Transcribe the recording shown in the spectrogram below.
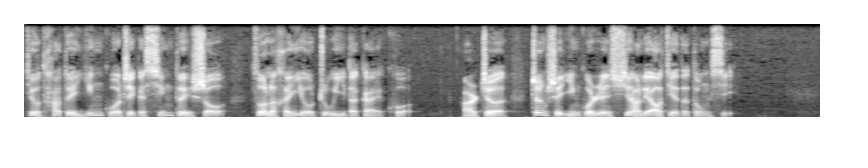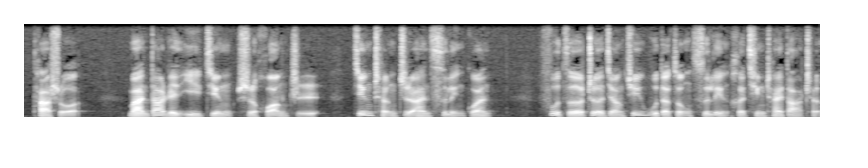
就他对英国这个新对手做了很有注意的概括，而这正是英国人需要了解的东西。他说：“满大人易经是皇职，京城治安司令官，负责浙江军务的总司令和钦差大臣。”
